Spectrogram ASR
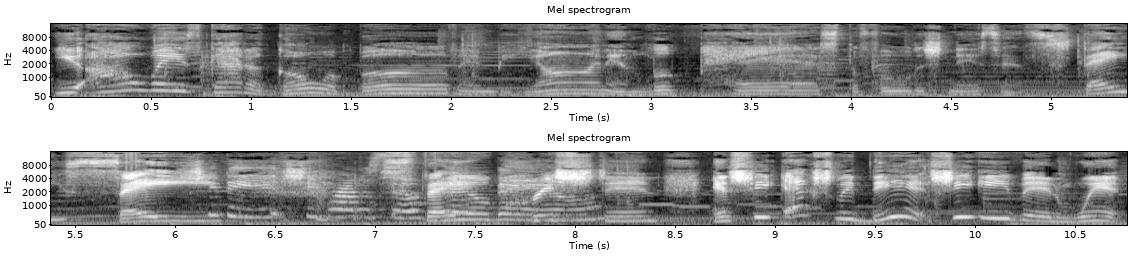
you always gotta go above and beyond and look past the foolishness and stay safe she did. She brought herself stay a down. Christian. And she actually did. She even went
